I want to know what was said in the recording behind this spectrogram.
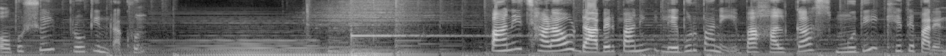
অবশ্যই প্রোটিন রাখুন। পানি ছাড়াও ডাবের পানি, লেবুর পানি বা হালকা স্মুদি খেতে পারেন।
